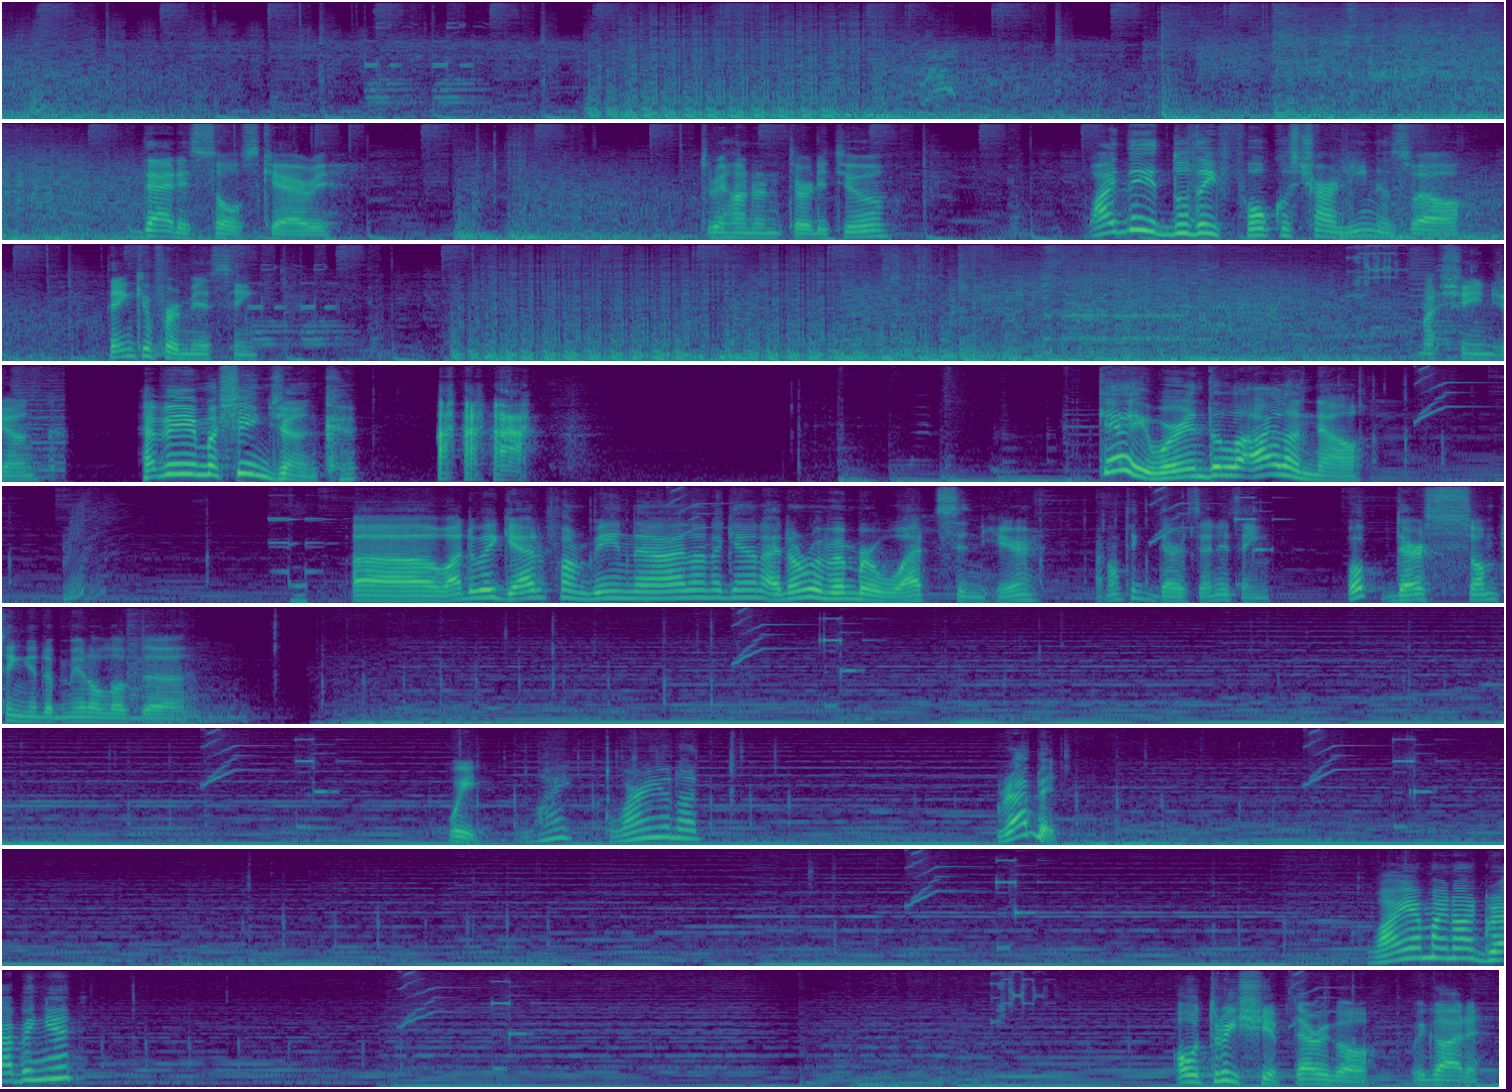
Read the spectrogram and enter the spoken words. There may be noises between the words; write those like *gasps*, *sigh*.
That is so scary. 332. Why they do they focus Charlene as well? Thank you for missing. Machine junk. Heavy machine junk. *laughs* okay, we're in the island now. Uh, what do we get from being in the island again? I don't remember what's in here. I don't think there's anything. Oh, there's something in the middle of the why why are you not... Grab it! Why am I not grabbing it? Oh, three ship. There we go. We got it.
